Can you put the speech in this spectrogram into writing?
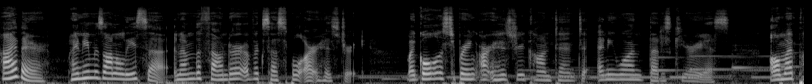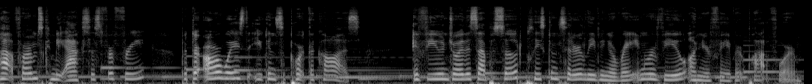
Hi there. My name is Annalisa, and I'm the founder of Accessible Art History. My goal is to bring art history content to anyone that is curious. All my platforms can be accessed for free, but there are ways that you can support the cause. If you enjoy this episode, please consider leaving a rate and review on your favorite platform.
